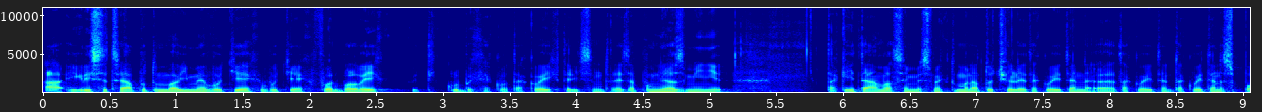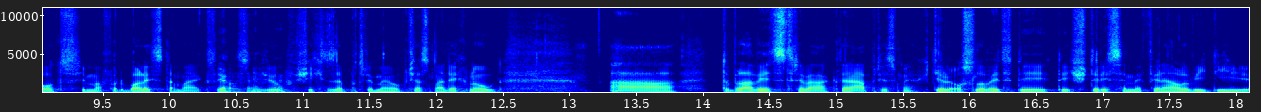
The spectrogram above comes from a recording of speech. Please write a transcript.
A i když se třeba potom bavíme o těch, o těch fotbalových klubech jako takových, který jsem tady zapomněl zmínit, tak i tam vlastně my jsme k tomu natočili takový ten, eh, takový ten, takový ten spot s těma fotbalistama, jak se jo, vlastně, jo, že všichni se potřebujeme občas nadechnout. A to byla věc třeba, která protože jsme chtěli oslovit ty, ty čtyři semifinálové tý,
